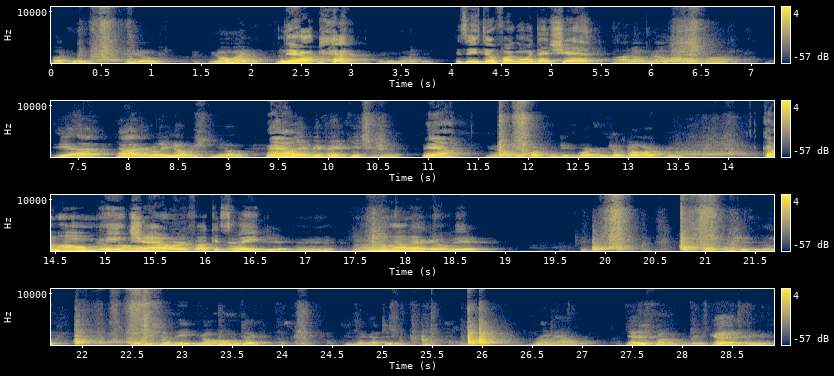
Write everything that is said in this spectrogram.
fucking, you know, you know Mikey. Yeah. You know Mikey. is he still fucking with that shit? I don't know, I hope not. Yeah, I, I haven't really noticed, you know, Yeah. I ain't been paying attention to him. Yeah. You know, I've been working, working till dark. And Come home, come eat, home, shower, fucking sleep. it. I don't know how that was goes. it. I didn't go. Give me something to eat and go home and take. Since I got this thrown out. Yeah, this one was gutted, man.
